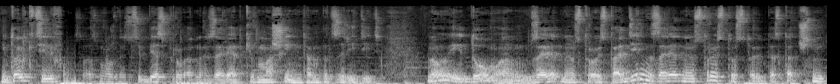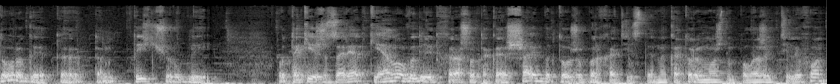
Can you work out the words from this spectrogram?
не только телефон с возможностью беспроводной зарядки в машине там подзарядить, но и дома зарядное устройство. Отдельно зарядное устройство стоит достаточно дорого, это там тысячу рублей. Вот такие же зарядки, и оно выглядит хорошо. Такая шайба тоже бархатистая, на которую можно положить телефон,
